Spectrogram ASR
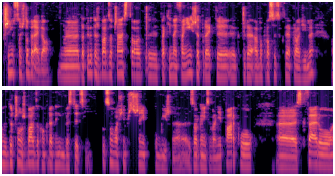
przyniósł coś dobrego. E, dlatego też bardzo często e, takie najfajniejsze projekty, e, które, albo procesy, które prowadzimy, one dotyczą już bardzo konkretnych inwestycji. To są właśnie przestrzenie publiczne, zorganizowanie parku, skweru,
